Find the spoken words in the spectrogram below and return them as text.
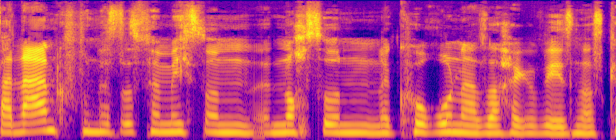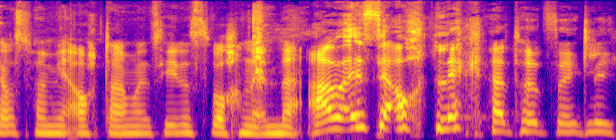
Bananenkuchen, das ist für mich so ein, noch so eine Corona-Sache gewesen. Das gab es bei mir auch damals jedes Wochenende. Aber ist ja auch lecker tatsächlich.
